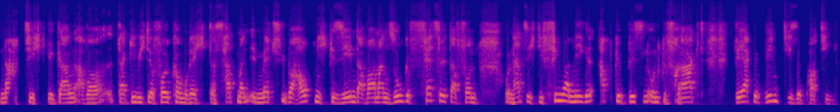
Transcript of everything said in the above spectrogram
Nachtschicht gegangen, aber da gebe ich dir vollkommen recht. Das hat man im Match überhaupt nicht gesehen. Da war man so gefesselt davon und hat sich die Fingernägel abgebissen und gefragt, wer gewinnt diese Partie.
